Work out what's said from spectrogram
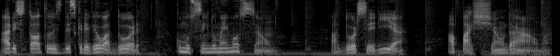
Aristóteles descreveu a dor como sendo uma emoção. A dor seria a paixão da alma.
